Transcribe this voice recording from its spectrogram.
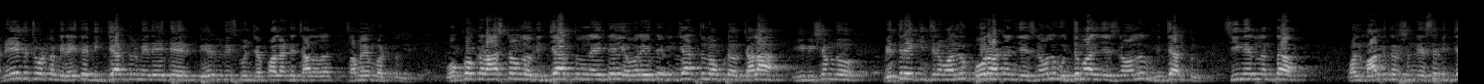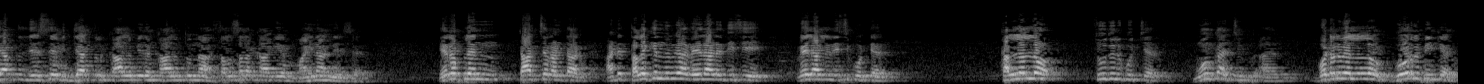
అనేక చోట్ల మీరైతే విద్యార్థుల మీద అయితే పేర్లు తీసుకొని చెప్పాలంటే చాలా సమయం పడుతుంది. ఒక్కొక్క రాష్ట్రంలో విద్యార్థులను అయితే ఎవరైతే విద్యార్థులు అప్పుడు చాలా ఈ విషయంలో వ్యతిరేకించిన వాళ్ళు పోరాటం చేసిన వాళ్ళు ఉద్యమాలు చేసిన వాళ్ళు విద్యార్థులు. సీనియర్లంతా వాళ్ళు మార్గదర్శనం చేస్తే విద్యార్థులు చేస్తే విద్యార్థులు కాళ్ళ మీద కాలుతున్న సలసల కాగే మైనాన్ని వేశారు ఏరోప్లేన్ టార్చర్ అంటారు. అంటే తలకిందులుగా వేలాడదీసి వేలాడదీసి కొట్టారు. కళ్ళల్లో సూదులు కూర్చారు మోక బొటన వేళ్ళలో గోర్లు పీకారు.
